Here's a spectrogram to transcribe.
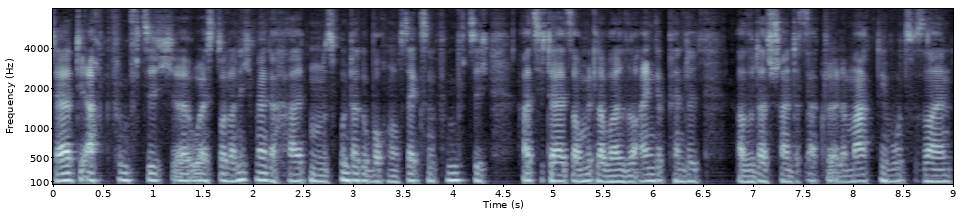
Der hat die 58 äh, US-Dollar nicht mehr gehalten und ist runtergebrochen auf 56. Hat sich da jetzt auch mittlerweile so eingependelt. Also das scheint das aktuelle Marktniveau zu sein.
